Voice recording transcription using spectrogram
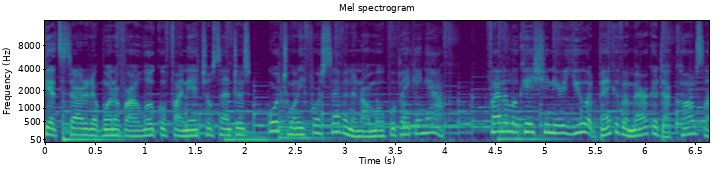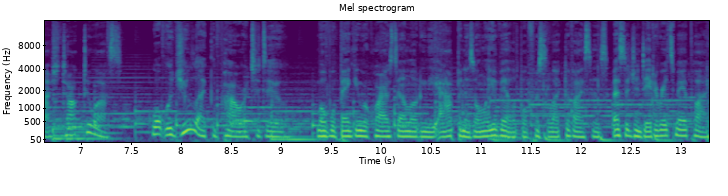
Get started at one of our local financial centers or 24-7 in our mobile banking app. Find a location near you at bankofamerica.com slash talk to us. What would you like the power to do? Mobile banking requires downloading the app and is only available for select devices. Message and data rates may apply.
